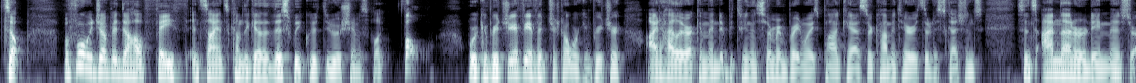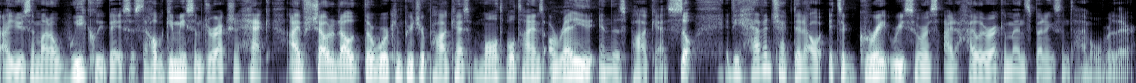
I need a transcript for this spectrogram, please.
So, before we jump into how faith and science come together this week, we have to do a shameless plug. Working Preacher, if you haven't checked out Working Preacher, I'd highly recommend it between the Sermon Brainwaves podcasts, their commentaries, their discussions. Since I'm not an ordained minister, I use them on a weekly basis to help give me some direction. Heck, I've shouted out the Working Preacher podcast multiple times already in this podcast. So if you haven't checked it out, it's a great resource. I'd highly recommend spending some time over there.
